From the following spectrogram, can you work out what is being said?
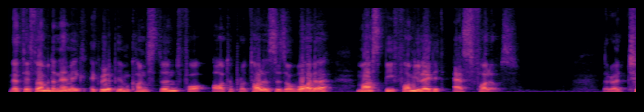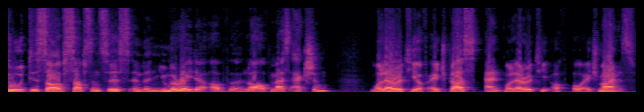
that the thermodynamic equilibrium constant for autoprotolysis of water must be formulated as follows. There are two dissolved substances in the numerator of the law of mass action, molarity of H plus and molarity of OH minus,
